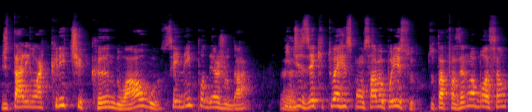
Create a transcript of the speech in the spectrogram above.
de estarem lá criticando algo sem nem poder ajudar. É. E dizer que tu é responsável por isso. Tu tá fazendo uma boa ação,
